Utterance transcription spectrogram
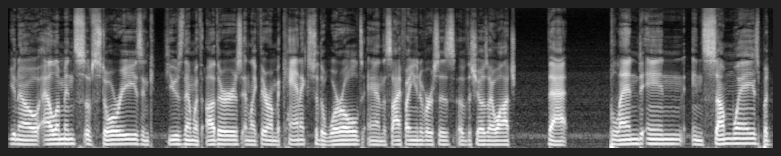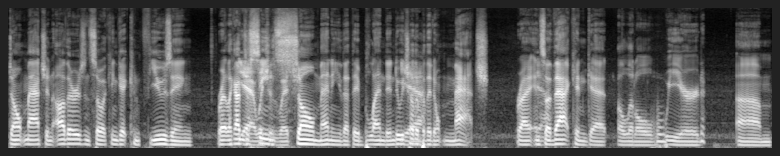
you know elements of stories and confuse them with others and like there are mechanics to the world and the sci-fi universes of the shows I watch that blend in in some ways but don't match in others and so it can get confusing right? Like I've Yeah, just seen so many that they blend into each other but they don't match right? And so that can get a little weird um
